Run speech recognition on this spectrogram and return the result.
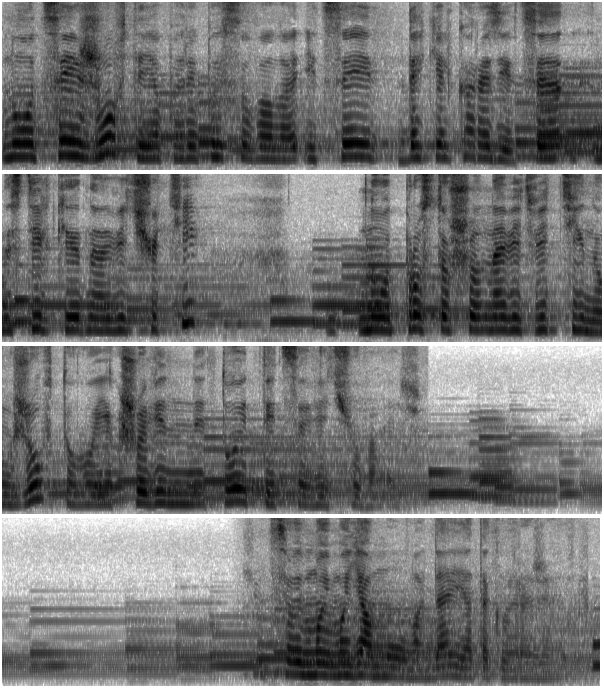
Ну, цей жовтий я переписувала і цей декілька разів. Це настільки на відчутті. Ну, от просто що навіть відтінок жовтого, якщо він не той, ти це відчуваєш. Це моя мова, да, я так виражаю.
